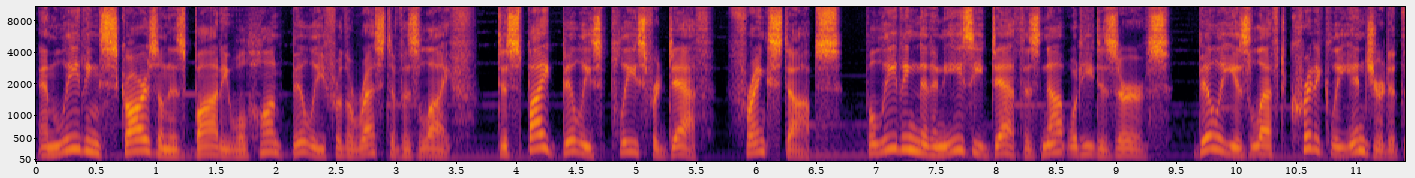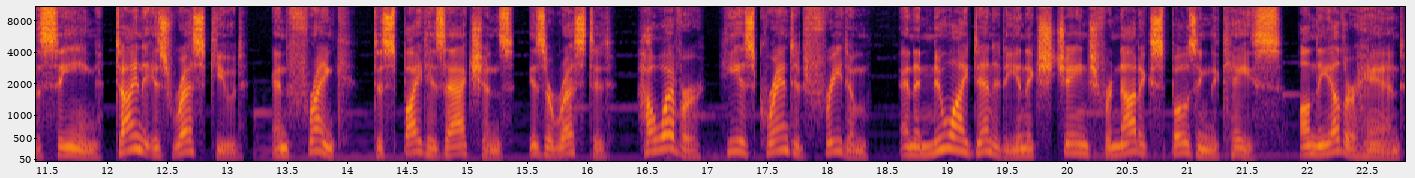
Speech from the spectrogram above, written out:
and leaving scars on his body will haunt Billy for the rest of his life. Despite Billy's pleas for death, Frank stops, believing that an easy death is not what he deserves. Billy is left critically injured at the scene. Dinah is rescued, and Frank, despite his actions, is arrested. However, he is granted freedom and a new identity in exchange for not exposing the case. On the other hand,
